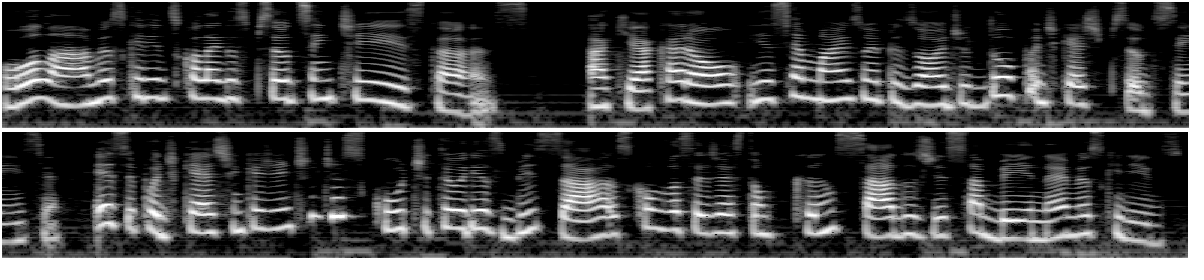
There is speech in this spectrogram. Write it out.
Olá, meus queridos colegas pseudocientistas! Aqui é a Carol e esse é mais um episódio do podcast Pseudociência. Esse podcast em que a gente discute teorias bizarras, como vocês já estão cansados de saber, né, meus queridos?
